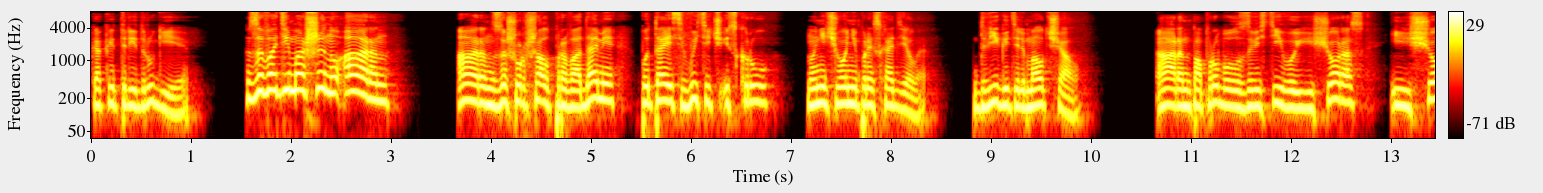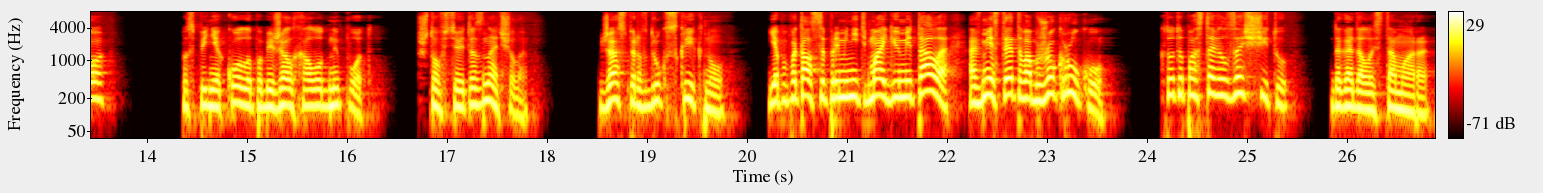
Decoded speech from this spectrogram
Как и три другие. «Заводи машину, Аарон!» Аарон зашуршал проводами, пытаясь высечь искру, но ничего не происходило. Двигатель молчал. Аарон попробовал завести его еще раз и еще. По спине Кола побежал холодный пот. Что все это значило? Джаспер вдруг вскрикнул. «Я попытался применить магию металла, а вместо этого обжег руку!» «Кто-то поставил защиту», — догадалась Тамара.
